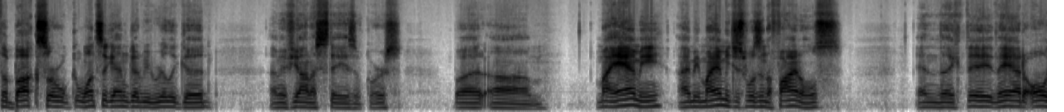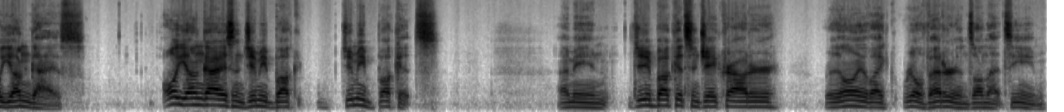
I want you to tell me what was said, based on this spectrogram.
The Bucks are once again going to be really good. I mean, if Giannis stays, of course. But um, Miami, I mean, Miami just was in the finals, and like they they had all young guys, all young guys, and Jimmy Buck, Jimmy buckets. I mean, Jimmy buckets and Jae Crowder were the only like real veterans on that team.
